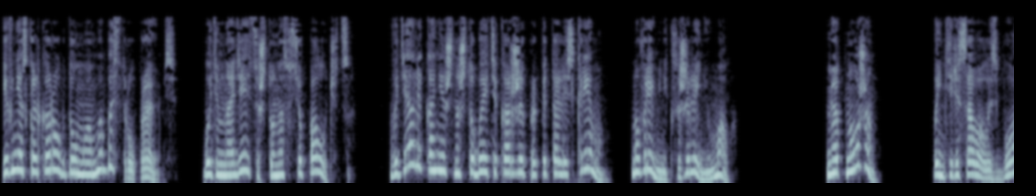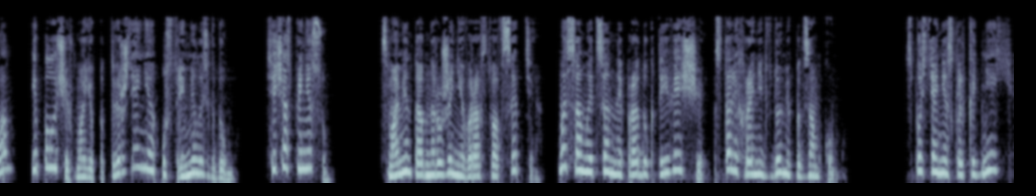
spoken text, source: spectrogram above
и в несколько рук, думаю, мы быстро управимся. Будем надеяться, что у нас все получится. В идеале, конечно, чтобы эти коржи пропитались кремом, но времени, к сожалению, мало. «Мед нужен?» — поинтересовалась Буан и, получив мое подтверждение, устремилась к дому. Сейчас принесу. С момента обнаружения воровства в септе мы самые ценные продукты и вещи стали хранить в доме под замком. Спустя несколько дней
